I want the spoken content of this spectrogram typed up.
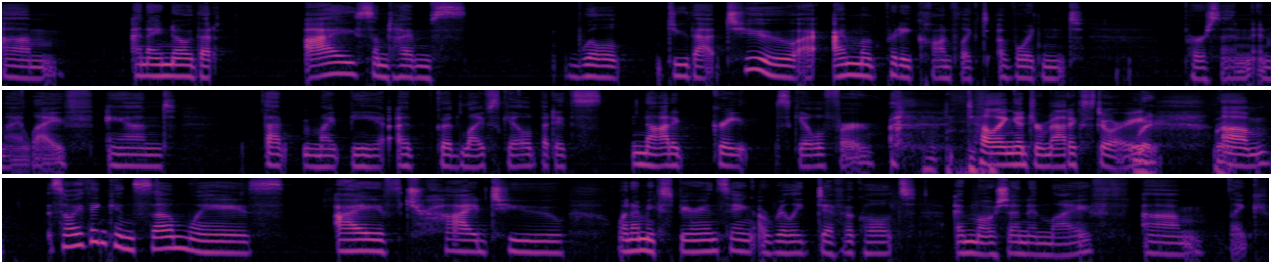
um and I know that I sometimes will do that too. I, I'm a pretty conflict avoidant person in my life, and that might be a good life skill, but it's not a great skill for telling a dramatic story. Right, right. Um, so I think in some ways, I've tried to, when I'm experiencing a really difficult emotion in life, um, like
